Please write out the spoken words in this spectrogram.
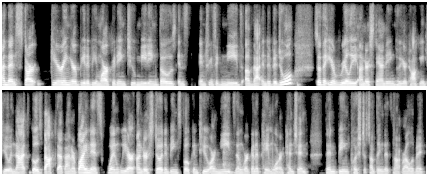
and then start gearing your B2B marketing to meeting those in, intrinsic needs of that individual so that you're really understanding who you're talking to. And that goes back to that banner blindness. When we are understood and being spoken to our needs, then we're going to pay more attention than being pushed to something that's not relevant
